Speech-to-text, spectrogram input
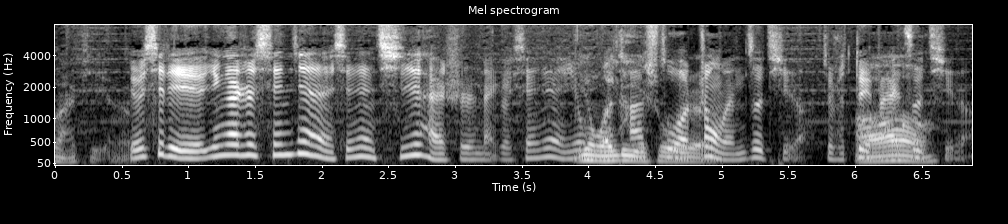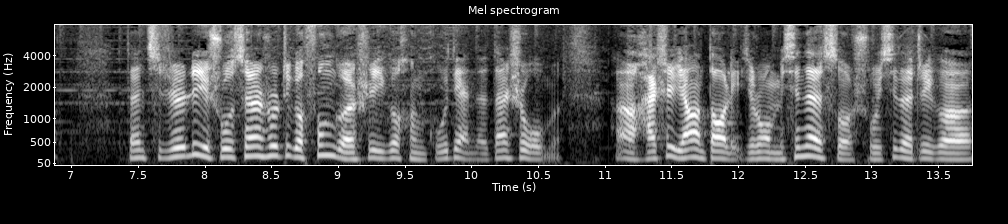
书法体啊，游戏里应该是《仙剑》《仙剑七》还是哪个《仙剑》用过过它做正文字体的，就是对白字体的。但其实隶书虽然说这个风格是一个很古典的，但是我们呃还是一样的道理，就是我们现在所熟悉的这个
